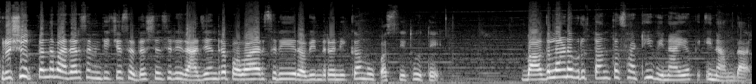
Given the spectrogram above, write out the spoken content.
कृषी उत्पन्न बाजार समितीचे सदस्य श्री राजेंद्र पवार श्री रवींद्र निकम उपस्थित होते. बागलाण वृत्तांतसाठी विनायक इनामदार.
